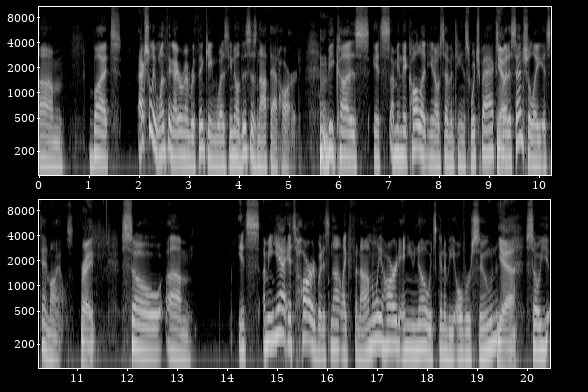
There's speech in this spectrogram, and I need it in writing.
it. Um, but actually, one thing I remember thinking was, you know, this is not that hard Hmm. because it's. I mean, they call it, you know, 17 switchbacks, Yeah. but essentially it's 10 miles. Right. So. Um, it's, I mean, yeah, it's hard, but it's not like phenomenally hard, and you know it's going to be over soon. Yeah. So you,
